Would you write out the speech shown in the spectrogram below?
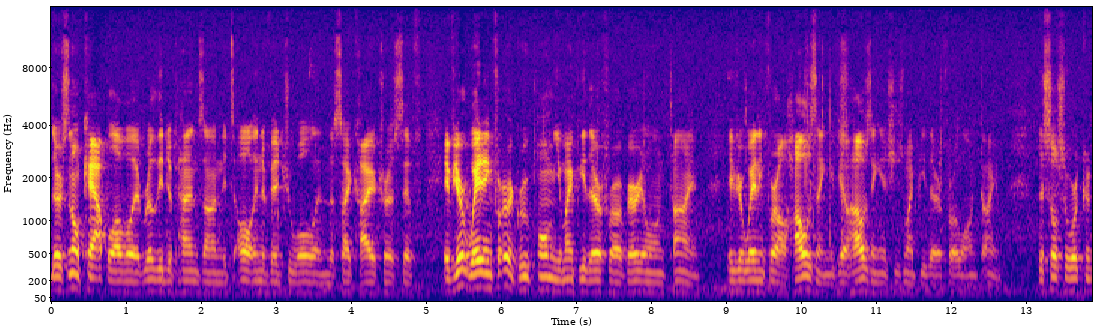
There's no cap level. It really depends on it's all individual and the psychiatrist. If if you're waiting for a group home, you might be there for a very long time. If you're waiting for a housing, if you have housing issues, might be there for a long time. The social worker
